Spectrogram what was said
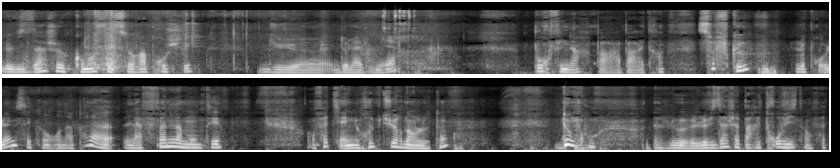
le visage commence à se rapprocher du, euh, de la lumière pour finir par apparaître. Sauf que le problème, c'est qu'on n'a pas la, fin de la montée. En fait, il y a une rupture dans le ton. D'un coup, le, visage apparaît trop vite, en fait.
